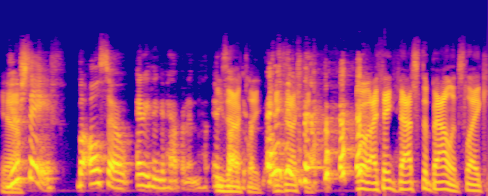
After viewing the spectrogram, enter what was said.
Yeah. You're safe, but also anything could happen. In, exactly. Exactly. No, I think that's the balance. Like,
